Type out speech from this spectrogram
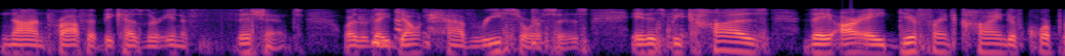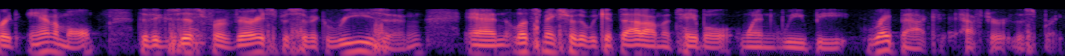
nonprofit because they're inefficient or that they don't have resources. It is because they are a different kind of corporate animal that exists for a very specific reason. And let's make sure that we get that on the table when we be right back after this break.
